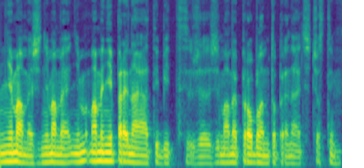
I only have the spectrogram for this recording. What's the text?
nemáme, že nemáme, nemáme neprenajatý byt, že, že máme problém to prenajať. Čo s tým?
